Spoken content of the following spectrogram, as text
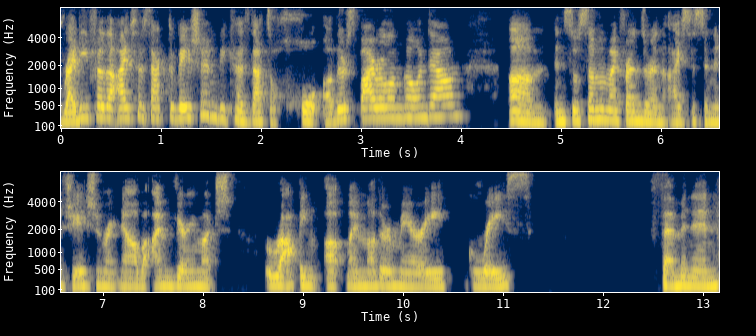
ready for the isis activation because that's a whole other spiral i'm going down um, and so some of my friends are in the isis initiation right now but i'm very much wrapping up my mother mary grace feminine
